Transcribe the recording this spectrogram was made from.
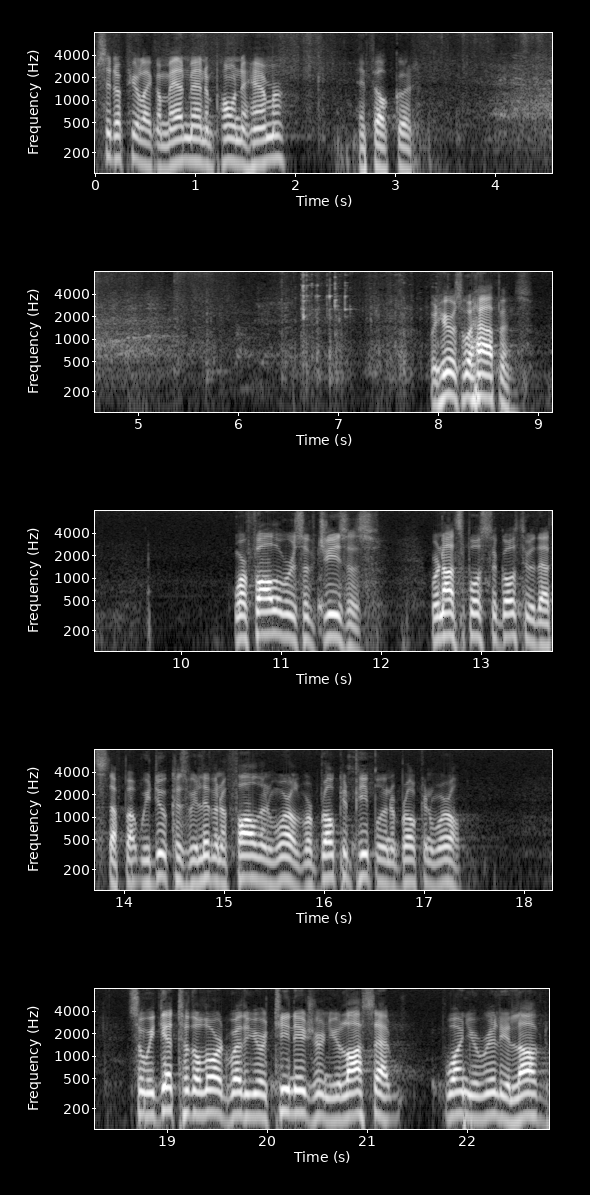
sit up here like a madman and pound the hammer? It felt good. But here's what happens we're followers of Jesus. We're not supposed to go through that stuff, but we do because we live in a fallen world. We're broken people in a broken world. So we get to the Lord, whether you're a teenager and you lost that one you really loved,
